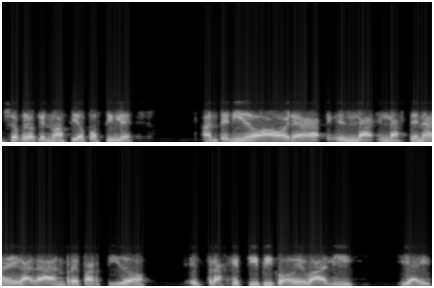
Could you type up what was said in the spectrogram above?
yo creo que no ha sido posible. Han tenido ahora en la, en la cena de gala, han repartido el traje típico de Bali y hay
